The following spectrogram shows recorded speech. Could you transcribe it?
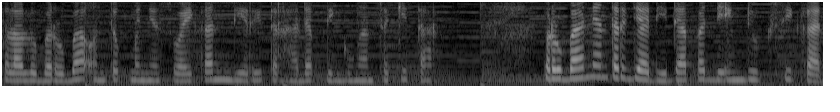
selalu berubah untuk menyesuaikan diri terhadap lingkungan sekitar. Perubahan yang terjadi dapat diinduksikan.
